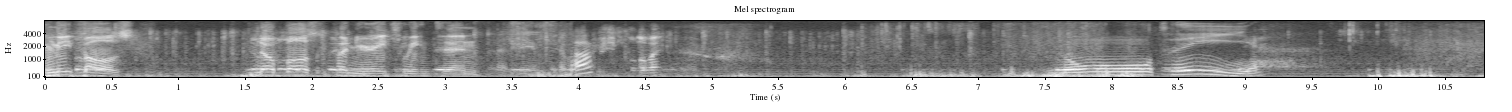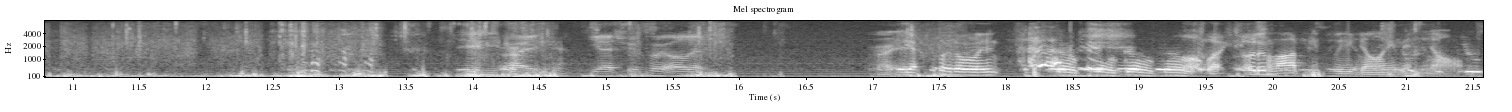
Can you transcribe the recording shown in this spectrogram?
Meatballs. No balls to put in your H wings in. Let Liam come up. All the way. Naughty. Liam, you Right. drunk, yeah? Yeah, should we put it all in? Right. Yeah, put it all in. Go, go, go, go. Oh my god. A lot of people we don't even know. Oh, you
